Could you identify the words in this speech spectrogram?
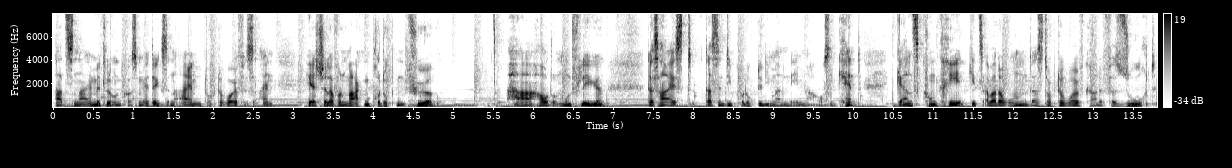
Arzneimittel und Cosmetics in einem. Dr. Wolf ist ein Hersteller von Markenprodukten für Haar-, Haut- und Mundpflege. Das heißt, das sind die Produkte, die man eben nach außen kennt. Ganz konkret geht es aber darum, dass Dr. Wolf gerade versucht,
